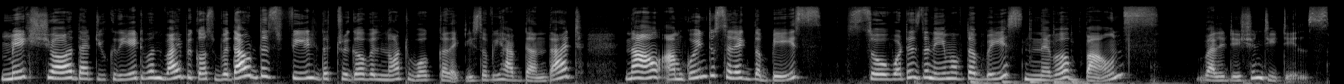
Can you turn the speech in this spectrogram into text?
make sure that you create one. Why? Because without this field, the trigger will not work correctly. So we have done that. Now I'm going to select the base so what is the name of the base? NeverBounce validation details.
